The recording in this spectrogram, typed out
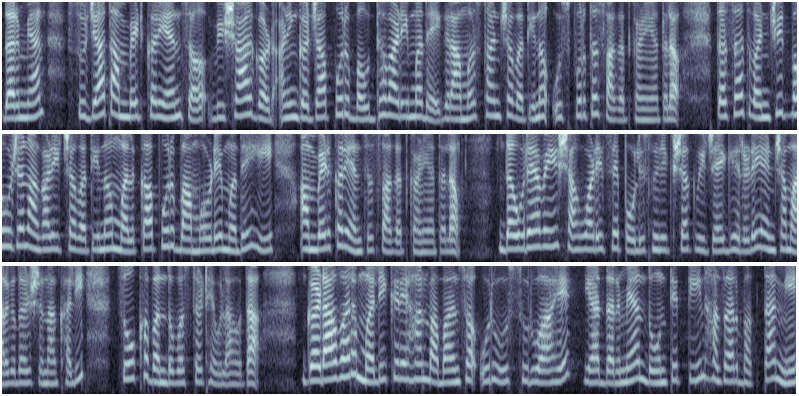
दरम्यान सुजात आंबेडकर यांचं विशाळगड आणि गजापूर बौद्धवाडीमध्ये ग्रामस्थांच्या वतीनं उत्स्फूर्त स्वागत करण्यात आलं. तसंच वंचित बहुजन आघाडीच्या वतीनं मलकापूर दौडेमध्येही आंबेडकर यांचं स्वागत करण्यात आलं. दौऱ्यावेळी शाहूवाडीचे पोलीस निरीक्षक विजय घेरडे यांच्या मार्गदर्शनाखाली चोख बंदोबस्त ठेवला होता. गडावर मलिक रेहान बाबांचा उरूस सुरू आहे. या दरम्यान दोन ते तीन हजार भक्तांनी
